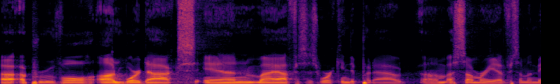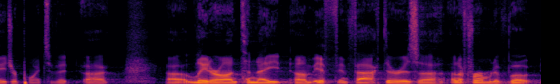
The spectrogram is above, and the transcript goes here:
uh, approval on board docs, and my office is working to put out um, a summary of some of the major points of it uh, uh, later on tonight, um, if in fact there is a, an affirmative vote.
